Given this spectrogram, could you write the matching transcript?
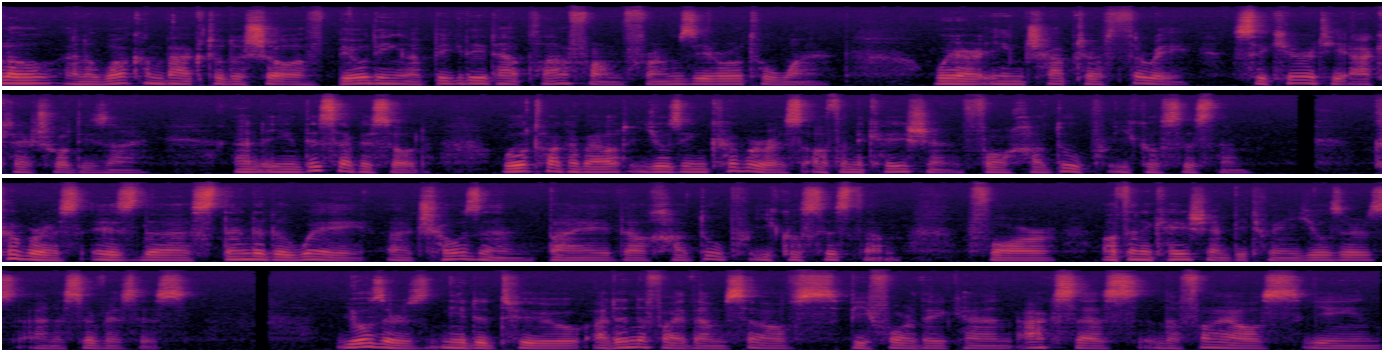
Hello, and welcome back to the show of Building a Big Data Platform from Zero to One. We are in Chapter 3 Security Architectural Design, and in this episode, we'll talk about using Kerberos authentication for Hadoop ecosystem. Kerberos is the standard way uh, chosen by the Hadoop ecosystem for authentication between users and services. Users needed to identify themselves before they can access the files in,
